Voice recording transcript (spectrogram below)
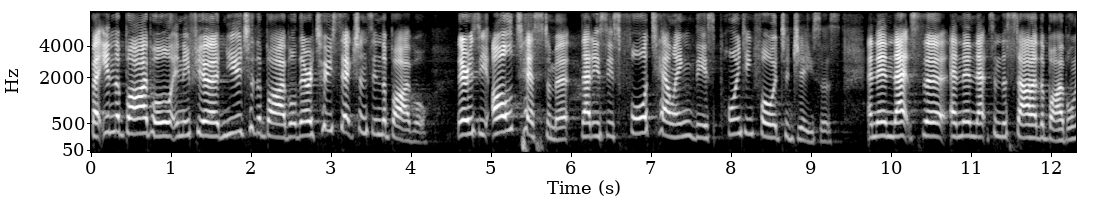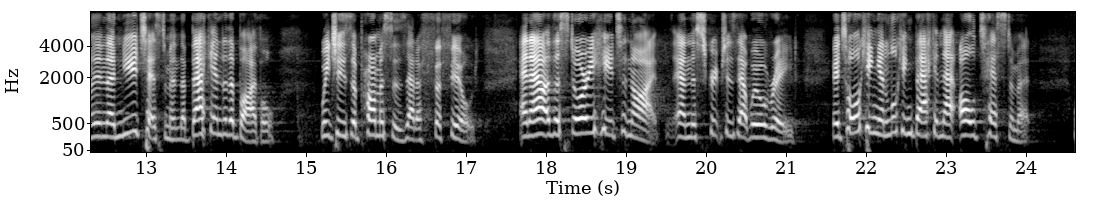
But in the Bible, and if you're new to the Bible, there are two sections in the Bible. There is the Old Testament that is this foretelling, this pointing forward to Jesus. And then that's the and then that's in the start of the Bible. And then the New Testament, the back end of the Bible, which is the promises that are fulfilled. And out of the story here tonight and the scriptures that we'll read, we're talking and looking back in that Old Testament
